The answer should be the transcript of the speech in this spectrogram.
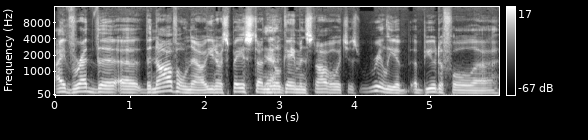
I've read the uh, the novel now. You know, it's based on Yeah. Neil Gaiman's novel, which is really a, a beautiful uh,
